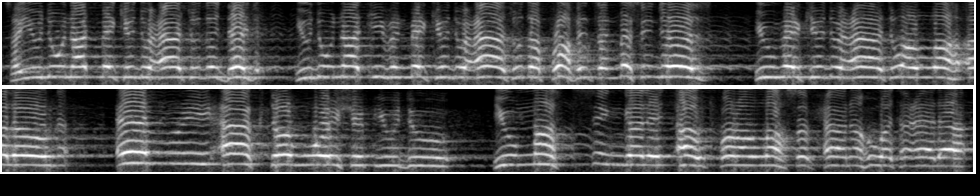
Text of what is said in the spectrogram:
So you do not make your dua to the dead. You do not even make your dua to the prophets and messengers. You make your dua to Allah alone. Every act of worship you do, you must single it out for Allah subhanahu wa ta'ala.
